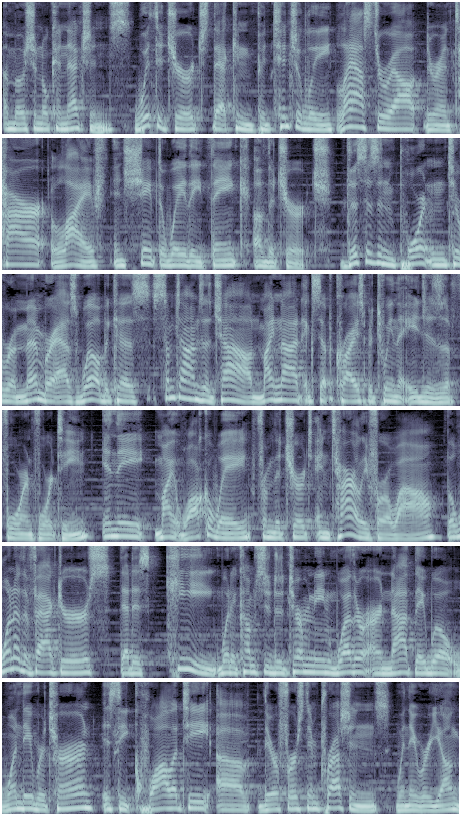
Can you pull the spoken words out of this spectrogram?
emotional connections with the church that can potentially last throughout their entire life and shape the way they think of the church. This is important to remember as well because sometimes a child might not accept Christ between the ages of 4 and 14 and they might walk away from the church entirely for a while. But one of the factors that is key when it comes to determining whether or not they will one day return is the quality of their first impressions when they were younger.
